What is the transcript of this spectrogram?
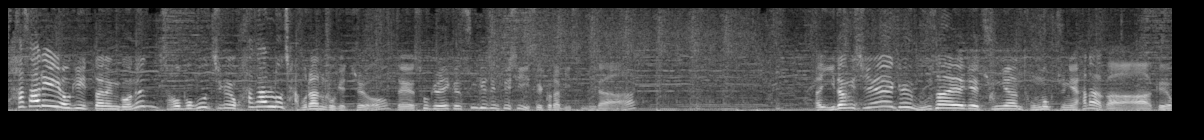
화살이 여기 있다는 거는 저보고 지금 화살로 잡으라는 거겠죠. 네, 소교에 그 숨겨진 뜻이 있을 거라 믿습니다. 아, 이 당시에 그 무사에게 중요한 덕목 중에 하나가 그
